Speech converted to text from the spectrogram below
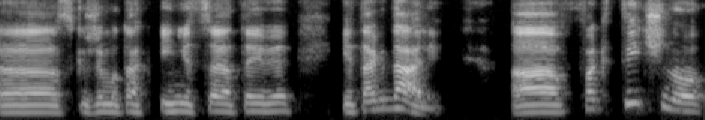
е, скажімо так, ініціативи і так далі. А фактично,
